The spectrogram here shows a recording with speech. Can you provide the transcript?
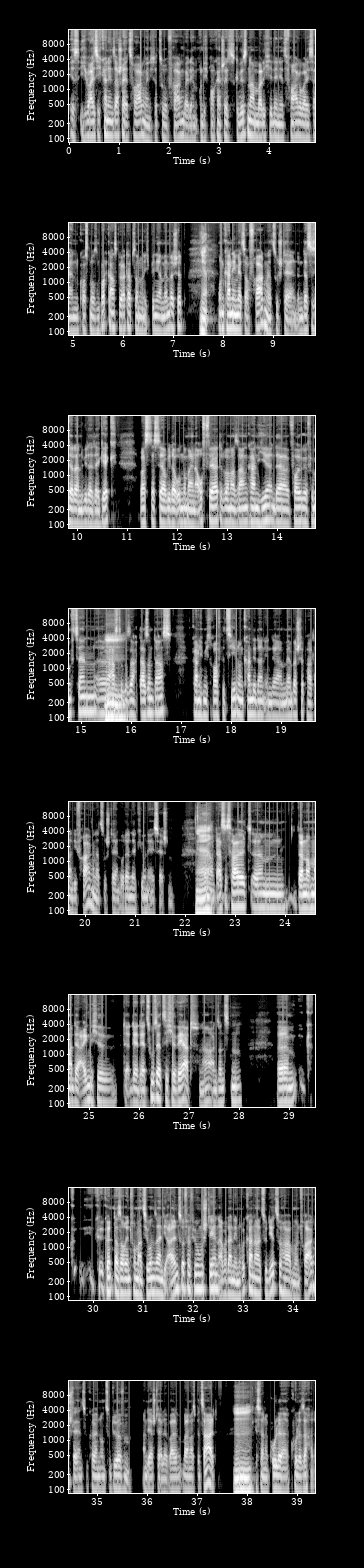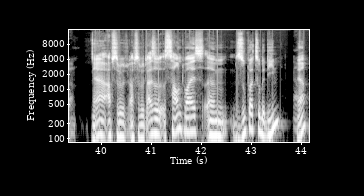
ist, ich weiß, ich kann den Sascha jetzt fragen, wenn ich dazu Fragen bei dem, und ich brauche kein schlechtes Gewissen haben, weil ich hier den jetzt frage, weil ich seinen kostenlosen Podcast gehört habe, sondern ich bin ja Membership ja. und kann ihm jetzt auch Fragen dazu stellen. Und das ist ja dann wieder der Gag, was das ja wieder ungemein aufwertet, weil man sagen kann, hier in der Folge 15 äh, mhm. hast du mhm. gesagt, das und das, kann ich mich drauf beziehen und kann dir dann in der Membership halt dann die Fragen dazu stellen oder in der Q&A-Session. Ja. ja. und das ist halt ähm, dann nochmal der eigentliche, der, der, der zusätzliche Wert. Ne? Ansonsten ähm, könnten das auch Informationen sein, die allen zur Verfügung stehen, aber dann den Rückkanal zu dir zu haben und Fragen stellen zu können und zu dürfen an der Stelle, weil, weil man es bezahlt, mhm. ist ja eine coole, coole Sache dann. Ja, absolut, absolut. Also Soundwise ähm, super zu bedienen. Ja. ja.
